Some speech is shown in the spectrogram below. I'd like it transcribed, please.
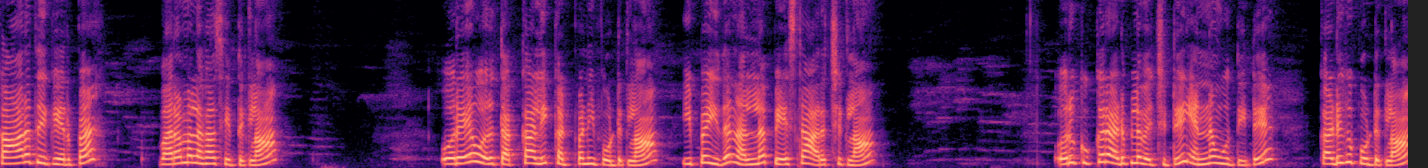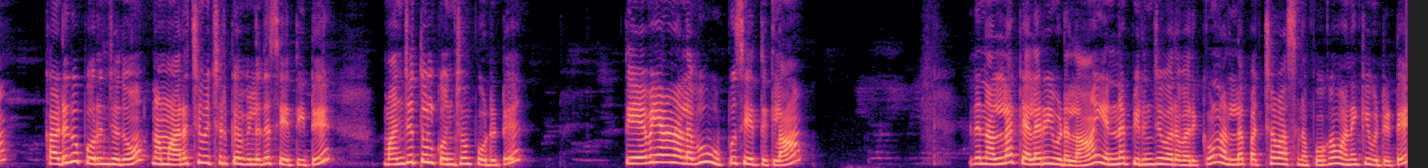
காரத்துக்கு ஏற்ப வரமிளகாய் சேர்த்துக்கலாம். ஒரே ஒரு தக்காளி கட் பண்ணி போட்டுக்கலாம். இப்போ இதை நல்லா பேஸ்ட்டாக அரைச்சிக்கலாம். ஒரு குக்கர் அடுப்பில் வச்சுட்டு எண்ணெய் ஊற்றிட்டு கடுகு போட்டுக்கலாம். கடுகு பொரிஞ்சதும் நம்ம அரைச்சி வச்சுருக்க விழுதை சேர்த்திட்டு மஞ்சத்தூள் கொஞ்சம் போட்டுட்டு தேவையான அளவு உப்பு சேர்த்துக்கலாம். இதை நல்லா கிளறி விடலாம். எண்ணெய் பிரிஞ்சு வர வரைக்கும் நல்லா பச்சை வாசனை போக வணக்கி விட்டுட்டு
